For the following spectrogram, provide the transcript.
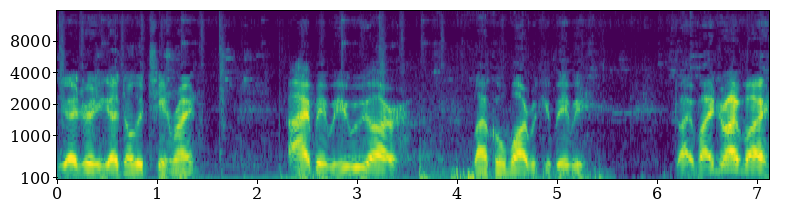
You guys ready? You guys know the team, right? All right, baby. Here we are, black hole barbecue, baby. Drive-by, drive-by.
